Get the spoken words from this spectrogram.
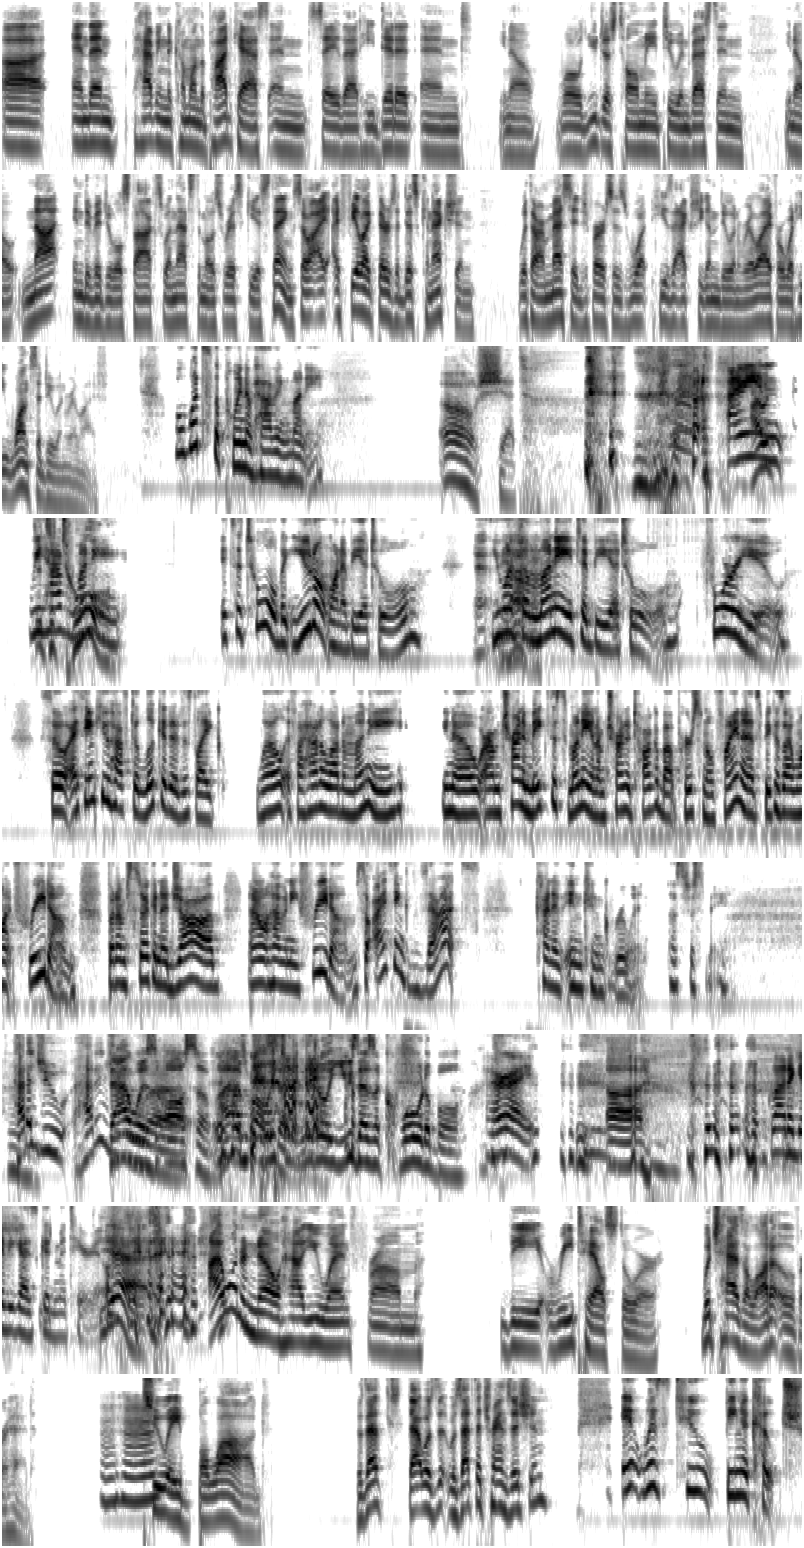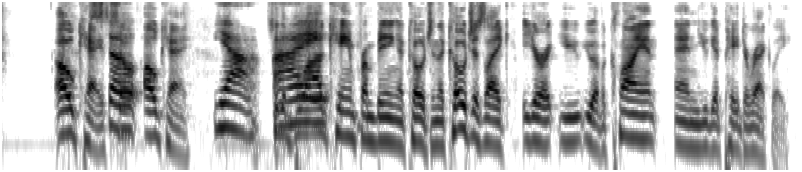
Uh, and then having to come on the podcast and say that he did it and, you know, well, you just told me to invest in you know, not individual stocks when that's the most riskiest thing. So I, I feel like there's a disconnection with our message versus what he's actually going to do in real life or what he wants to do in real life. Well, what's the point of having money? Oh shit. I mean, would- we have money. It's a tool, but you don't want to be a tool. Uh, you want the money to be a tool for you. So I think you have to look at it as like, well, if I had a lot of money, you know, or I'm trying to make this money and I'm trying to talk about personal finance because I want freedom, but I'm stuck in a job and I don't have any freedom. So I think that's kind of incongruent. That's just me. How did you? How did you? That was uh, awesome. I was well going to literally use as a quotable. All right. Uh, Glad I give you guys good material. yeah. I want to know how you went from the retail store, which has a lot of overhead, Mm-hmm. to a blog. Was that that was was that the transition? It was to being a coach. Okay, so, So- okay. Yeah. So the I- blog came from being a coach, and the coach is like you're you you have a client and you get paid directly.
